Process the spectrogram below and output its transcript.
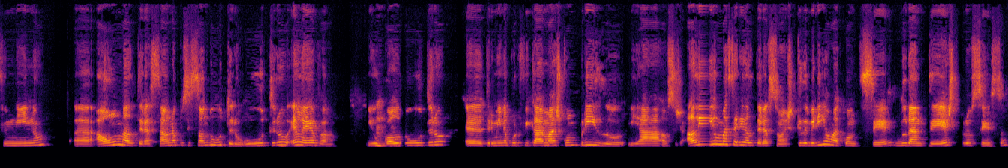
feminino uh, há uma alteração na posição do útero. O útero uhum. eleva e o uhum. colo do útero uh, termina por ficar mais comprido. E há, ou seja, há ali uma série de alterações que deveriam acontecer durante este processo,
